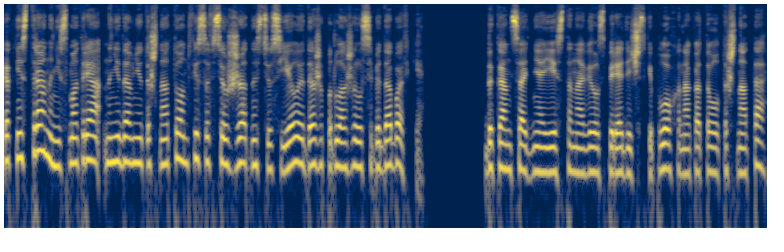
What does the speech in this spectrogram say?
Как ни странно, несмотря на недавнюю тошноту, Анфиса все с жадностью съела и даже подложила себе добавки. До конца дня ей становилось периодически плохо, накатывала тошнота,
